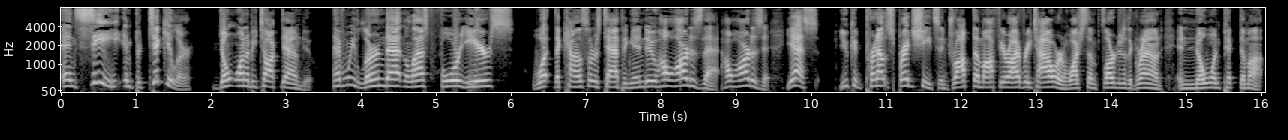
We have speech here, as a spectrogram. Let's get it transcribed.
And C, in particular, don't want to be talked down to. Haven't we learned that in the last four years? What the counselor is tapping into? How hard is that? How hard is it? Yes, you could print out spreadsheets and drop them off your ivory tower and watch them flutter to the ground and no one picked them up.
